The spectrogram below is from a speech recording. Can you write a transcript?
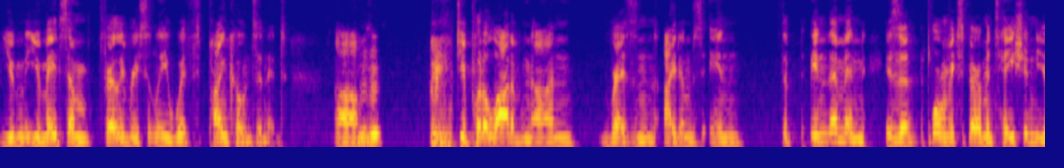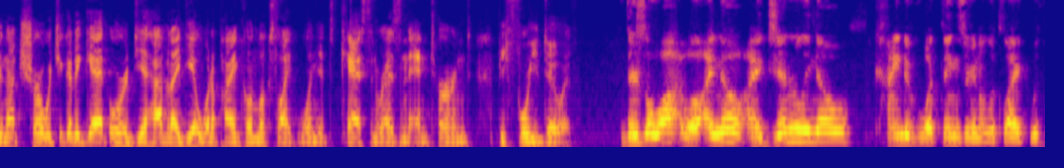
you you made some fairly recently with pine cones in it. Um, do you put a lot of non resin items in the in them, and is it a form of experimentation? You're not sure what you're going to get, or do you have an idea what a pine cone looks like when it's cast in resin and turned before you do it? There's a lot. Well, I know I generally know kind of what things are going to look like with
